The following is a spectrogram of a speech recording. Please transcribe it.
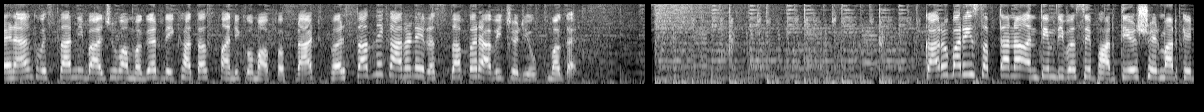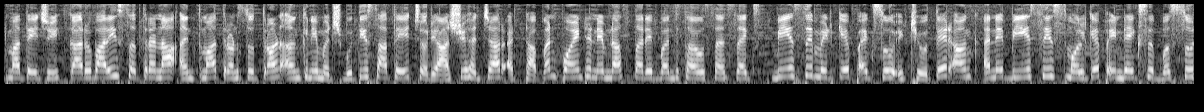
રહેણાંક વિસ્તારની બાજુમાં મગર દેખાતા સ્થાનિકોમાં ફફડાટ. વરસાદને કારણે રસ્તા પર આવી ચડ્યો મગર. કારોબારી સપ્તાહના અંતિમ દિવસે ભારતીય શેર માર્કેટમાં તેજી. કારોબારી સત્રના અંતમાં ત્રણસો ત્રણ અંકની મજબૂતી સાથે ચોર્યાસી હજાર અઠ્ઠાવન પોઈન્ટ નિમ્ના સ્તરે બંધ થયો સેન્સેક્સ. બીએસસી મિડકેપ એકસો ઇઠ્યોતેર અંક અને બીએસસી સ્મોલ કેપ ઇન્ડેક્સ બસો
